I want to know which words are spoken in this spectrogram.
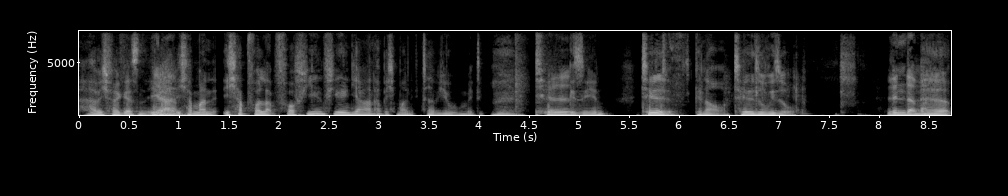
Habe ich vergessen. Egal. Ja. Ich habe mal, ich habe vor, vor vielen, vielen Jahren habe ich mal ein Interview mit ihm Till gesehen. Till, genau, Till sowieso. Lindemann. Äh,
